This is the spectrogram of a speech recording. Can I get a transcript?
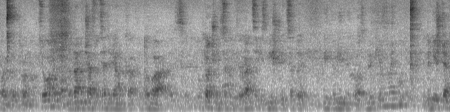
формі електронного аукціону. На даний час оця ділянка кутова уточнюється конфігурація і зміщується до відповідних розмірів, які вони мають бути. І тоді ще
